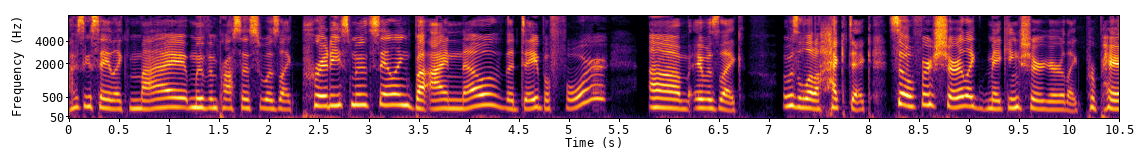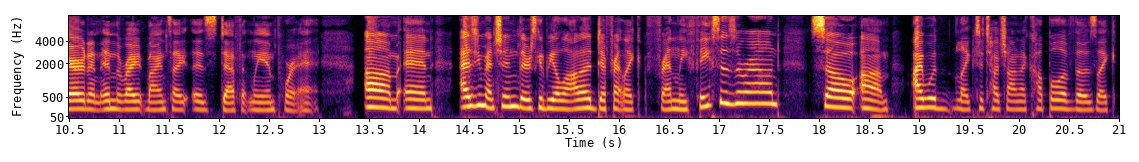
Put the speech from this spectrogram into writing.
I was gonna say like my moving process was like pretty smooth sailing, but I know the day before, um, it was like it was a little hectic. So for sure, like making sure you're like prepared and in the right mindset is definitely important. Um, and as you mentioned, there's gonna be a lot of different like friendly faces around. So um, I would like to touch on a couple of those like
